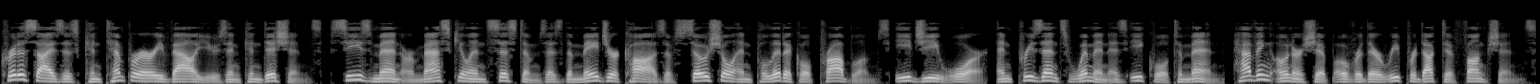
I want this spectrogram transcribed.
criticizes contemporary values and conditions, sees men or masculine systems as the major cause of social and political problems e.g. war, and presents women as equal to men, having ownership over their reproductive functions.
